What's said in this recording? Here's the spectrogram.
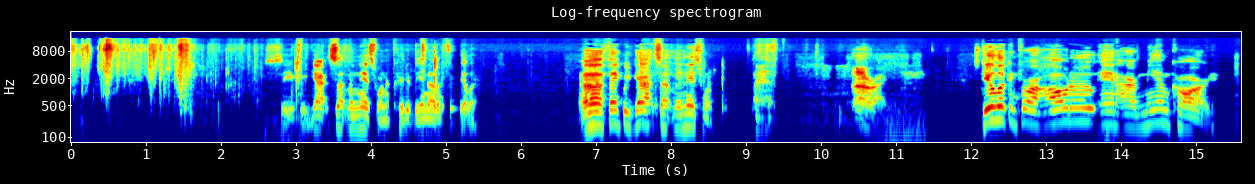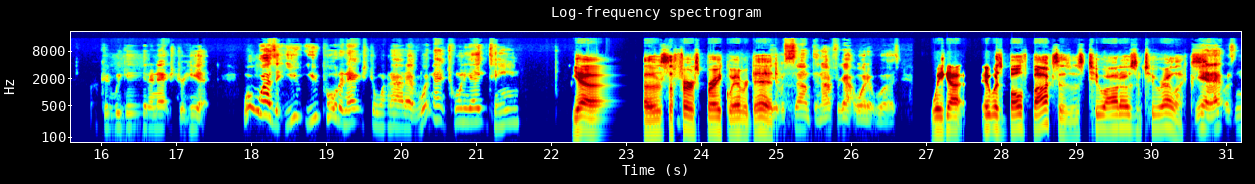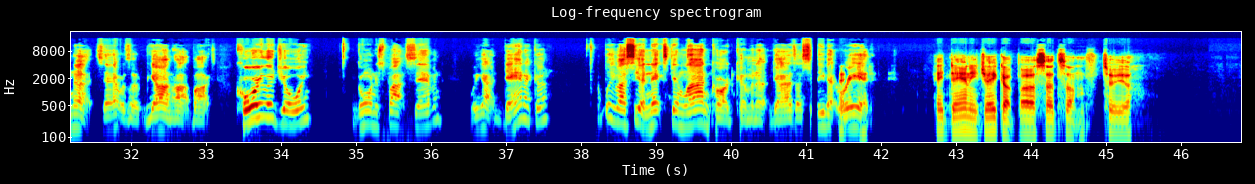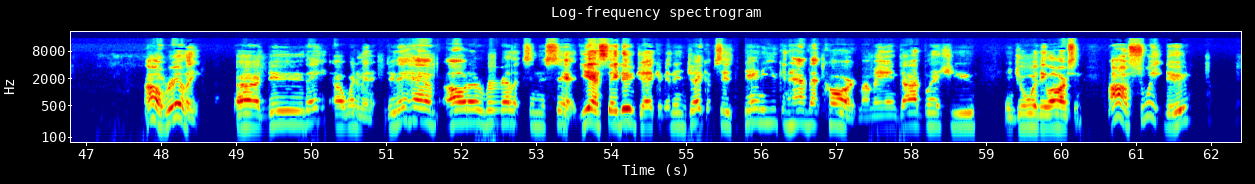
Let's see if we got something in this one, or could it be another filler? Uh, I think we got something in this one. All right. Still looking for our auto and our mem card. Could we get an extra hit? What was it? You you pulled an extra one out of it. Wasn't that 2018? Yeah, it was the first break we ever did. It was something. I forgot what it was. We got it was both boxes. It was two autos and two relics. Yeah, that was nuts. That was a beyond hot box. Corey LaJoie going to spot seven. We got Danica. I believe I see a next in line card coming up, guys. I see that red. Hey, Danny Jacob uh, said something to you. Oh, really? Uh, do they? Oh, wait a minute. Do they have auto relics in this set? Yes, they do, Jacob. And then Jacob says, Danny, you can have that card, my man. God bless you. Enjoy the Larson. Oh, sweet, dude.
